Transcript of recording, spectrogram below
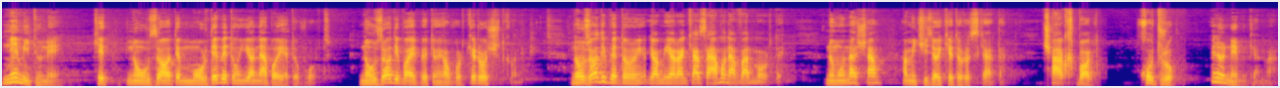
نمی‌دونه که نوزاد مرده به دنیا نباید آورد. نوزادی باید به دنیا آورد که رشد کنه. نوزادی به دنیا میارن که از همون اول مرده. نمونهش هم همین چیزهایی که درست کردن. چرخبال خودرو اینو نمیگن مردم.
